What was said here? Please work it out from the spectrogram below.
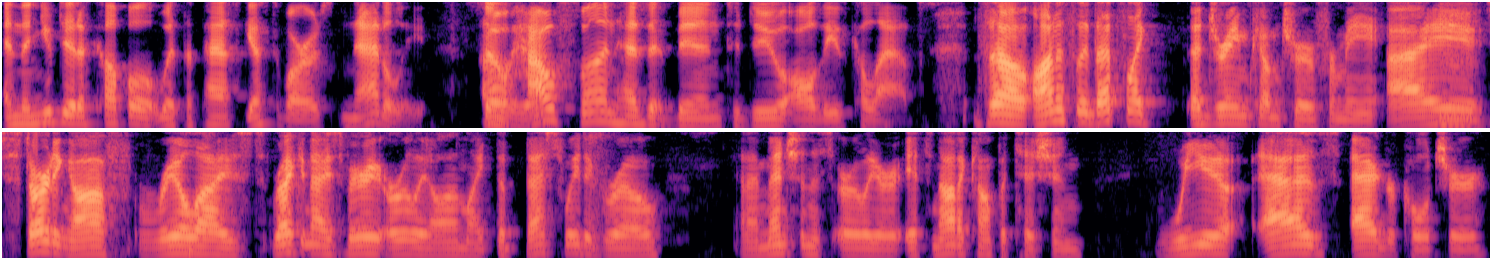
and then you did a couple with a past guest of ours natalie so Oh, yeah. how fun has it been to do all these collabs So honestly, that's like a dream come true for me. I Mm. starting off realized, recognized very early on, like the best way to grow. And I mentioned this earlier. It's not a competition. We, as agriculture,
